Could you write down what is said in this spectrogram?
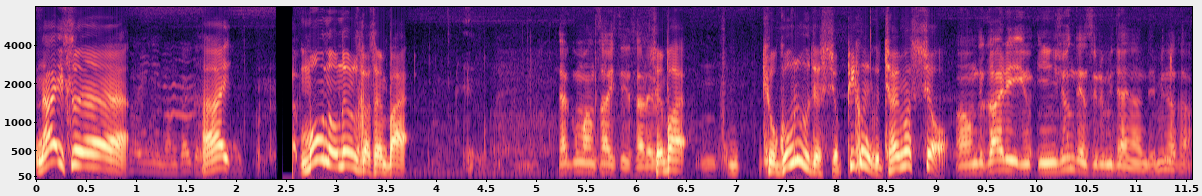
ナイス。はい。もう飲んでるんですか先輩？100万再生される。先輩今日ゴルフですよ。ピクニックちゃいますよ。あほんで帰り飲酒運転するみたいなんで皆さん。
